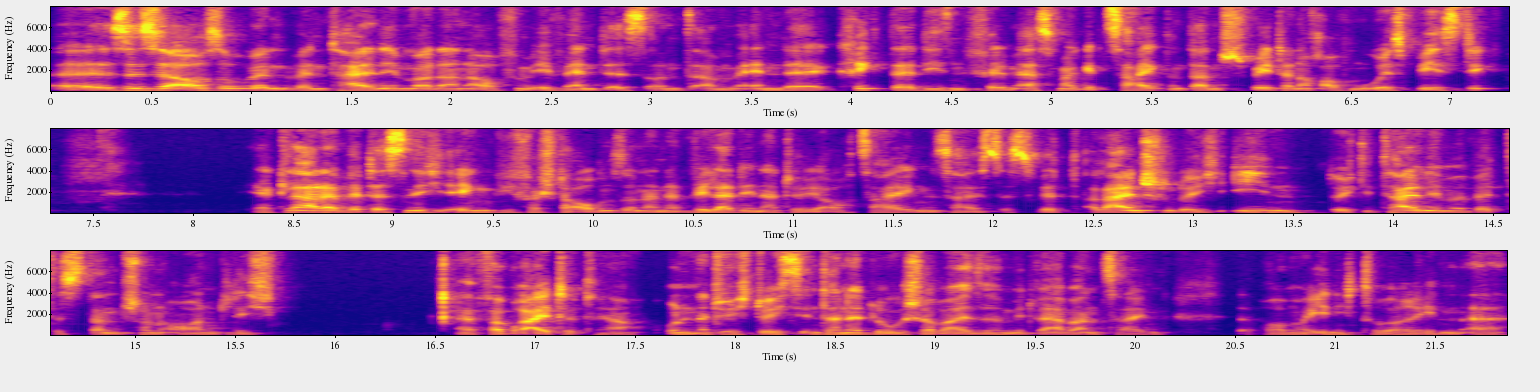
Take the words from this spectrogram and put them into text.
Äh, es ist ja auch so, wenn, wenn Teilnehmer dann auf dem Event ist und am Ende kriegt er diesen Film erstmal gezeigt und dann später noch auf dem USB-Stick. Ja klar, da wird das nicht irgendwie verstauben, sondern da will er den natürlich auch zeigen. Das heißt, es wird allein schon durch ihn, durch die Teilnehmer wird das dann schon ordentlich äh, verbreitet, ja. Und natürlich durchs Internet logischerweise mit Werbeanzeigen. Da brauchen wir eh nicht drüber reden. Äh,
